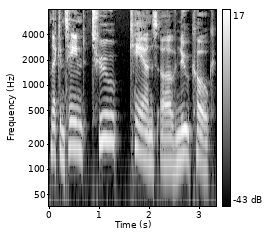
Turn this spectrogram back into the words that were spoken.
that contained two cans of new Coke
